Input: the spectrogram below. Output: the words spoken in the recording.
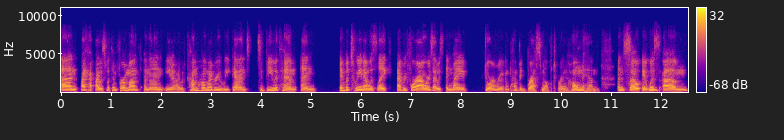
And I ha- I was with him for a month and then, you know, I would come home every weekend to be with him and in between I was like every 4 hours I was in my dorm room pumping breast milk to bring home to him. And so it was um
